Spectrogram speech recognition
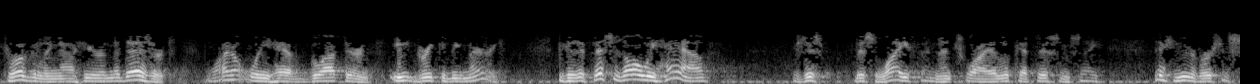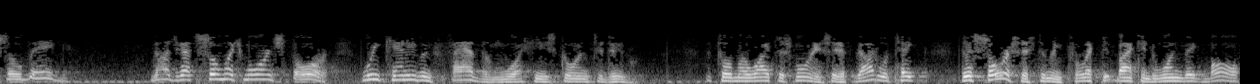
struggling out here in the desert? Why don't we have go out there and eat, drink, and be merry? Because if this is all we have, is this this life, and that's why I look at this and say, this universe is so big. God's got so much more in store. We can't even fathom what He's going to do. I told my wife this morning, I said, if God would take this solar system and collect it back into one big ball,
